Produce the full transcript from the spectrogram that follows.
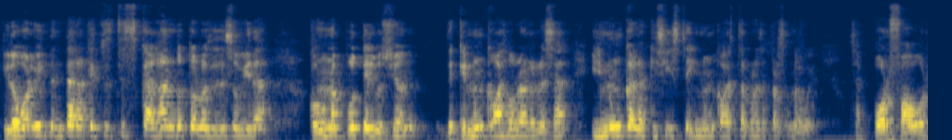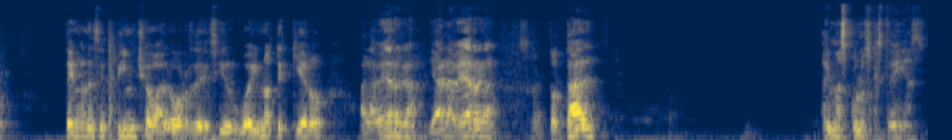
y lo vuelve a intentar a que tú estés cagando todos los días de su vida con una puta ilusión de que nunca vas a volver a regresar y nunca la quisiste y nunca vas a estar con esa persona, güey. O sea, por favor, tengan ese pinche valor de decir, güey, no te quiero a la verga, ya a la verga. Total. Hay más culos que estrellas.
